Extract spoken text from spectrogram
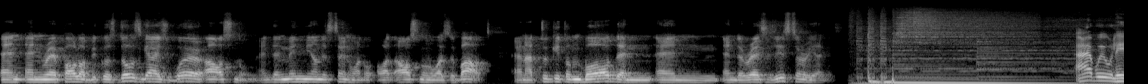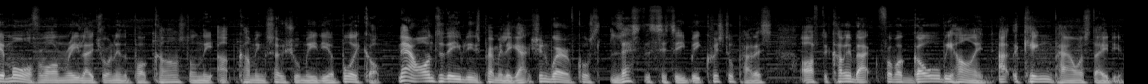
and, and Ray Parlour, because those guys were Arsenal and they made me understand what, what Arsenal was about. And I took it on board and, and, and the rest is history, I guess. And we will hear more from Henry later on in the podcast on the upcoming social media boycott. Now, on to the evening's Premier League action, where, of course, Leicester City beat Crystal Palace after coming back from a goal behind at the King Power Stadium.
